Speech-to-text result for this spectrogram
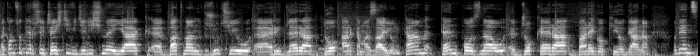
Na końcu pierwszej części widzieliśmy, jak e, Batman wrzucił e, Riddlera do Arkham Asylum. Tam ten poznał Jokera Barego Keogana. No więc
